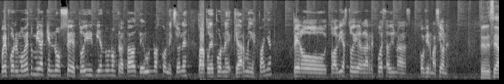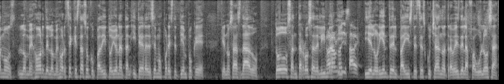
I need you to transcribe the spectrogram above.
pues por el momento mira que no sé, estoy viendo unos tratados de unas conexiones para poder poner, quedarme en España, pero todavía estoy en la respuesta de unas confirmaciones. Te deseamos lo mejor de lo mejor. Sé que estás ocupadito, Jonathan, y te agradecemos por este tiempo que, que nos has dado. Todo Santa Rosa de Lima y, el oriente del país te está escuchando a través de la fabulosa.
